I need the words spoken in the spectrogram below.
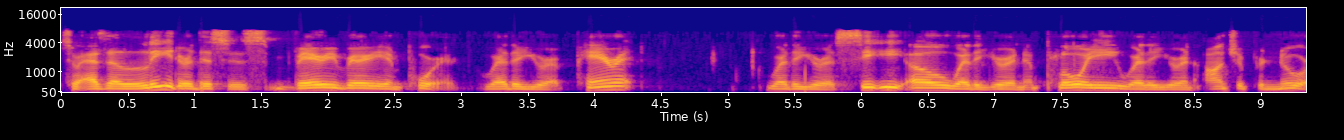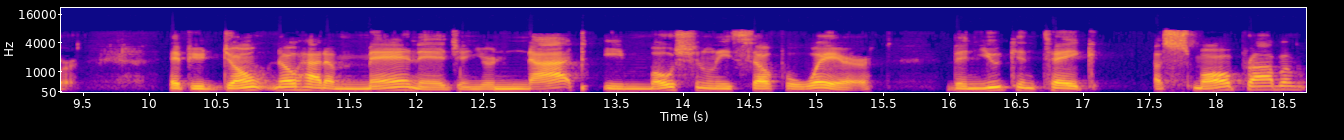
So, as a leader, this is very, very important. Whether you're a parent, whether you're a CEO, whether you're an employee, whether you're an entrepreneur, if you don't know how to manage and you're not emotionally self aware, then you can take a small problem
